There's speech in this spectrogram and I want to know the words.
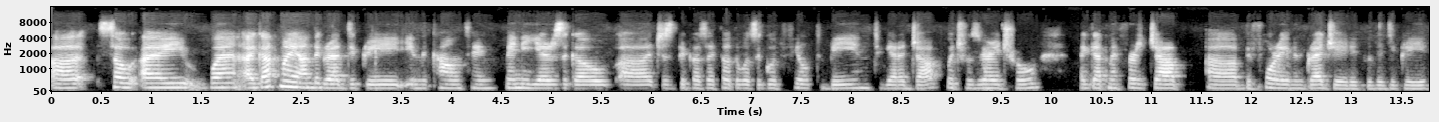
Uh, so I when I got my undergrad degree in accounting many years ago, uh, just because I thought it was a good field to be in to get a job, which was very true. I got my first job uh, before I even graduated with a degree,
